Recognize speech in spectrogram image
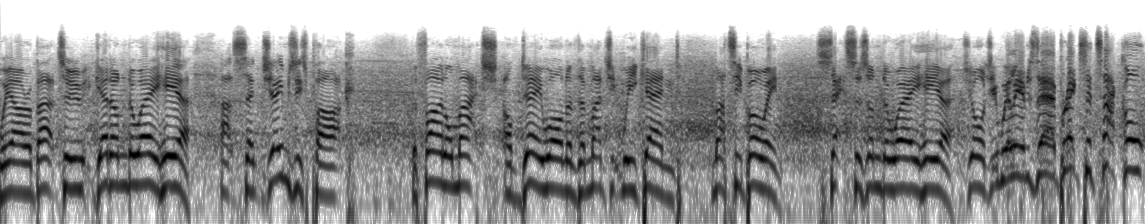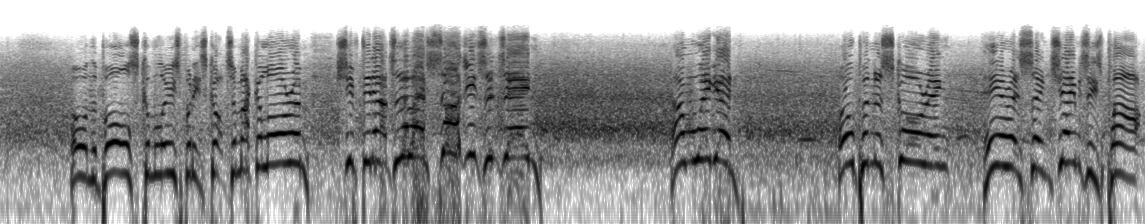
We are about to get underway here at St James's Park. The final match of day one of the Magic Weekend. Matty Bowen sets us underway here. Georgie Williams there breaks a tackle. Oh, and the ball's come loose, but it's got to McIlorum. Shifted out to the left. Sarginson's in. And Wigan open the scoring here at St James's Park.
